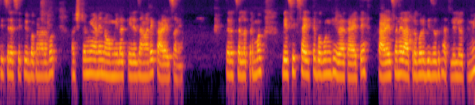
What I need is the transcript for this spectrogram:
हीच रेसिपी बघणार आहोत. अष्टमी आणि नवमीला केले जाणारे काळे चणे. तर चला तर मग बेसिक साहित्य बघून घेऊया काय ते. काळे चणे रात्रभर भिजत घातलेले होते मी.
